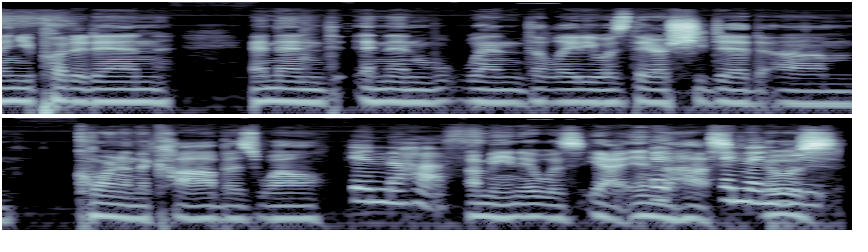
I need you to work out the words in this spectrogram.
Then you put it in, and then and then when the lady was there, she did um, corn on the cob as well. in the husk. I mean, it was yeah in the husk. and then it you- was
